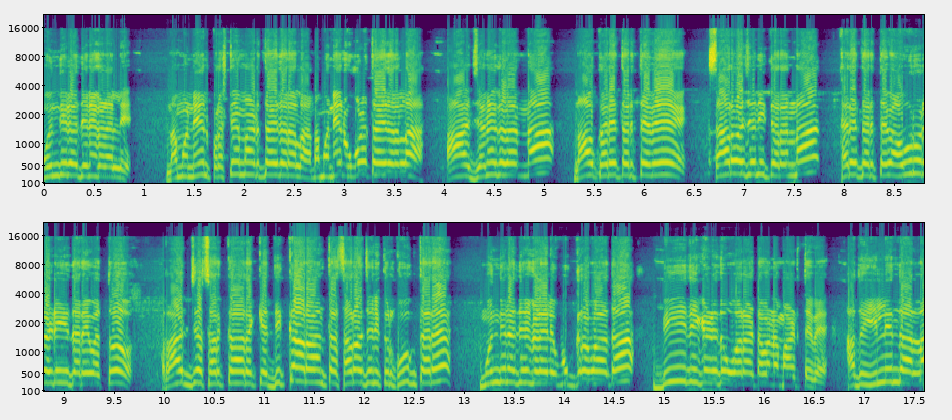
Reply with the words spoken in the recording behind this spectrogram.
ಮುಂದಿನ ದಿನಗಳಲ್ಲಿ ನಮ್ಮನ್ನೇನ್ ಪ್ರಶ್ನೆ ಮಾಡ್ತಾ ಇದಾರಲ್ಲ, ನಮ್ಮನ್ನೇನ್ ಉಗುಳ್ತಾ ಇದಾರಲ್ಲ, ಆ ಜನಗಳನ್ನ ನಾವು ಕರೆ ತರ್ತೇವೆ. ಸಾರ್ವಜನಿಕರನ್ನ ಕರೆ ತರ್ತೇವೆ. ಅವರು ರೆಡಿ ಇದ್ದಾರೆ ಇವತ್ತು. ರಾಜ್ಯ ಸರ್ಕಾರಕ್ಕೆ ಧಿಕ್ಕಾರ ಅಂತ ಸಾರ್ವಜನಿಕರು ಕೂಗ್ತಾರೆ. ಮುಂದಿನ ದಿನಗಳಲ್ಲಿ ಉಗ್ರವಾದ ಬೀದಿಗಿಳಿದು ಹೋರಾಟವನ್ನ ಮಾಡ್ತೇವೆ. ಅದು ಇಲ್ಲಿಂದ ಅಲ್ಲ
